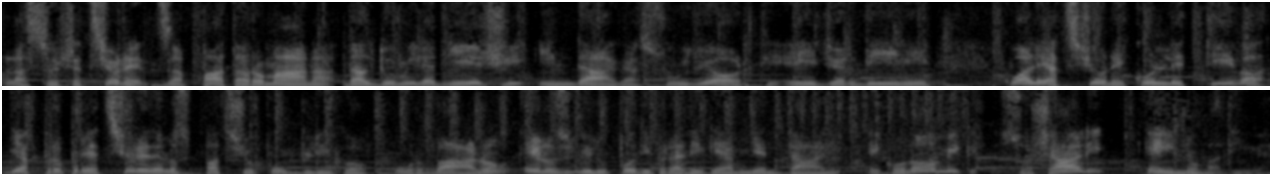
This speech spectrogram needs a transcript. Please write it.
l'associazione Zappata Romana dal 2010 indaga sugli orti e i giardini quale azione collettiva di appropriazione dello spazio pubblico urbano e lo sviluppo di pratiche ambientali, economiche, sociali e innovative.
